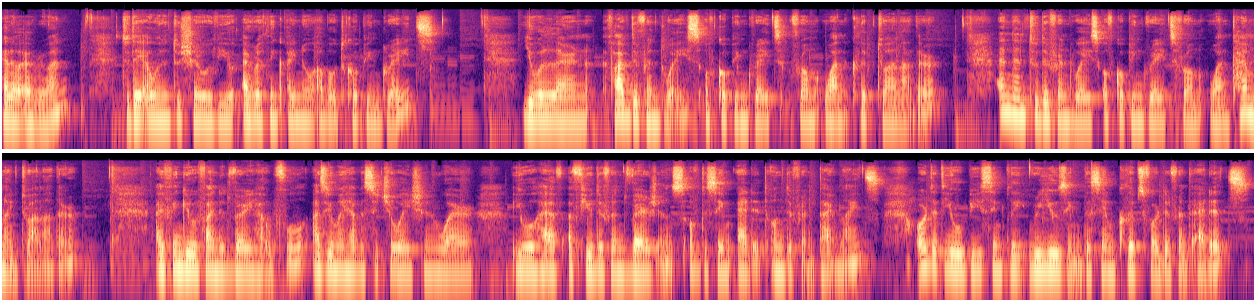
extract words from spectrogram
Hello everyone! Today I wanted to share with you everything I know about copying grades. You will learn five different ways of copying grades from one clip to another, and then two different ways of copying grades from one timeline to another. I think you will find it very helpful as you may have a situation where you will have a few different versions of the same edit on different timelines, or that you will be simply reusing the same clips for different edits.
